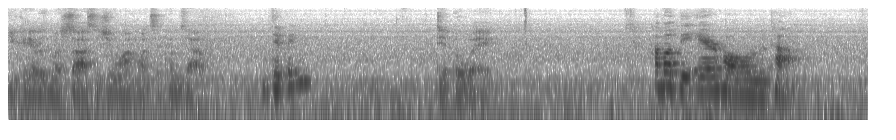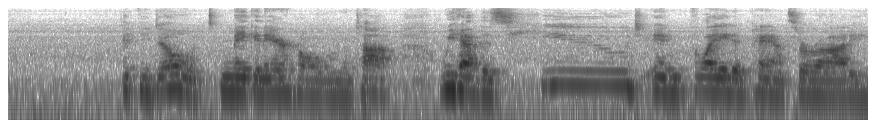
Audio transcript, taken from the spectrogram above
you can have as much sauce as you want once it comes out. Dipping? Dip away. How about the air hole in the top? If you don't make an air hole in the top, we have this huge inflated panzerotti.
